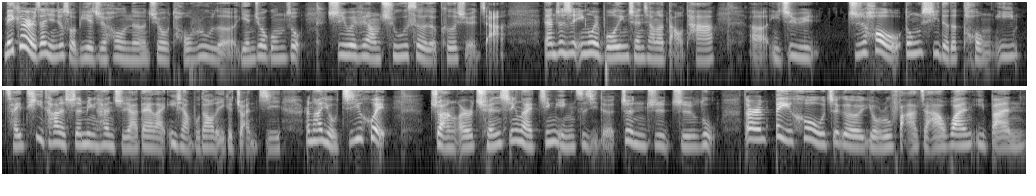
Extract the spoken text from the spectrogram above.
梅克尔在研究所毕业之后呢，就投入了研究工作，是一位非常出色的科学家。但正是因为柏林城墙的倒塌，呃，以至于。之后，东西德的统一才替他的生命和职涯带来意想不到的一个转机，让他有机会转而全心来经营自己的政治之路。当然，背后这个有如法夹弯一般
